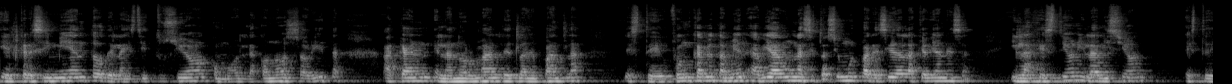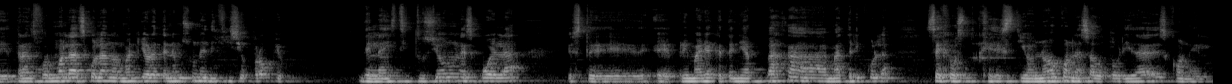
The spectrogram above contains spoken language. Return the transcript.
el crecimiento de la institución, como la conoces ahorita, acá en, la normal de Tlanepantla, este, fue un cambio también, había una situación muy parecida a la que había en esa, y la gestión y la visión este, transformó la escuela normal y ahora tenemos un edificio propio de la institución, una escuela este, eh, primaria que tenía baja matrícula, se gestionó con las autoridades, con el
